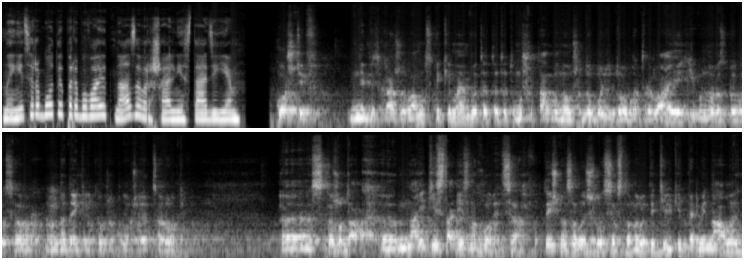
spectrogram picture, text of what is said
Нині ці роботи перебувають на завершальній стадії. Коштів не підкажу вам, скільки маємо витратити, тому що там воно вже доволі довго триває і воно розбилося на декілька вже виходить, років. Е, Скажу так, е, на якій стадії знаходиться? Фактично залишилося встановити тільки термінали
